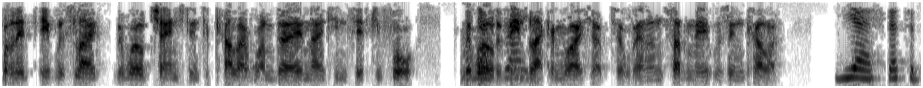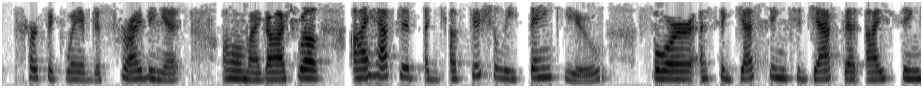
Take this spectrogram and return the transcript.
Well, it it was like the world changed into color one day in 1954. The world That's had been black and white up till then, and suddenly it was in color. Yes that's a perfect way of describing it. Oh my gosh. Well i have to officially thank you for uh, suggesting to jack that i sing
